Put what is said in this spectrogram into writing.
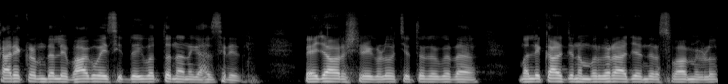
ಕಾರ್ಯಕ್ರಮದಲ್ಲಿ ಭಾಗವಹಿಸಿದ್ದು ಇವತ್ತು ನನಗೆ ಹಸಿರಿದೆ. ಪೇಜಾವರ ಶ್ರೀಗಳು, ಚಿತ್ರದುರ್ಗದ ಮಲ್ಲಿಕಾರ್ಜುನ ಮುರುಘರಾಜೇಂದ್ರ ಸ್ವಾಮಿಗಳು,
